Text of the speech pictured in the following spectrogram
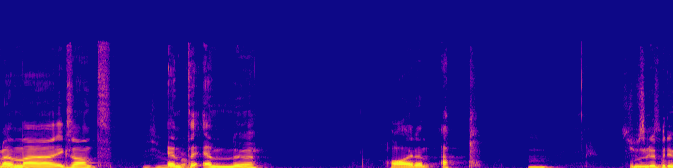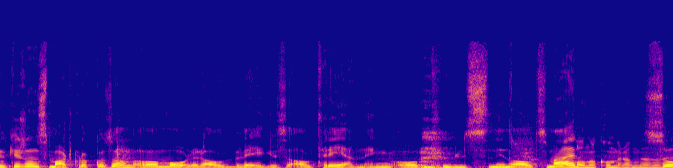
men uh, ikke sant? NTNU har en app. Mm. Som du bruker sånn smartklokke og sånn, og måler all bevegelse, all trening og pulsen din og alt som er, Og nå kommer han med så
